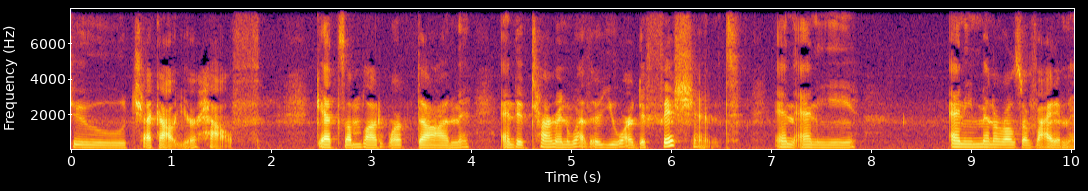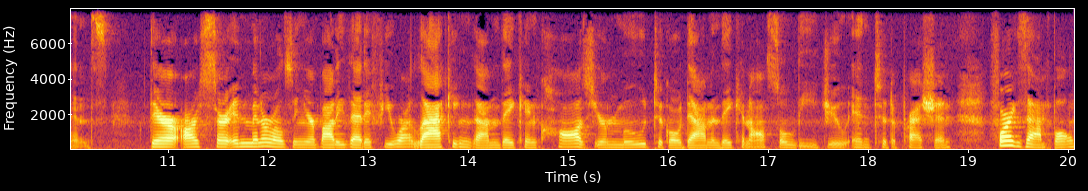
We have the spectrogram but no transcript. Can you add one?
to check out your health, get some blood work done, and determine whether you are deficient in any any minerals or vitamins there are certain minerals in your body that if you are lacking them, they can cause your mood to go down and they can also lead you into depression. For example,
